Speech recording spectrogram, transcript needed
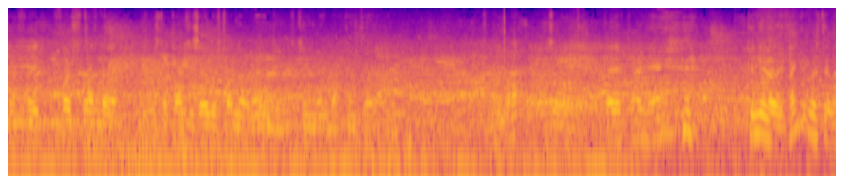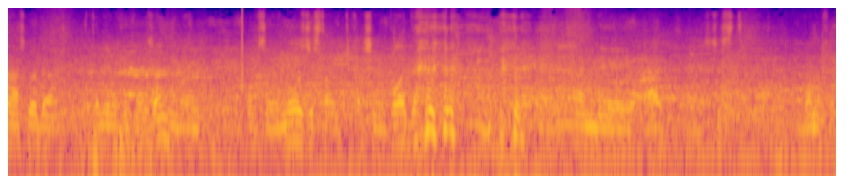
our first fight. it, Mr. Thompson said we've turned it around and came right back into it. And won it. So, very proud. Yeah. Couldn't really think about it when I scored that. Didn't even think it was in. And obviously the nose just started gushing with blood. and uh, it's just wonderful.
